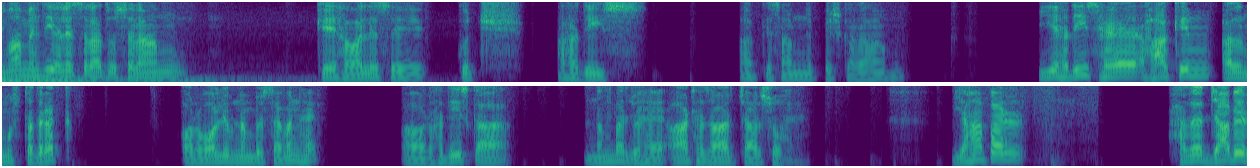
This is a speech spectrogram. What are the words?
امام مہدی علیہ السلاۃ والسلام کے حوالے سے کچھ احادیث آپ کے سامنے پیش کر رہا ہوں۔ یہ حدیث ہے حاکم المستدرک اور والیوم نمبر سیون ہے اور حدیث کا نمبر جو ہے آٹھ ہزار چار سو ہے۔ یہاں پر حضرت جابر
